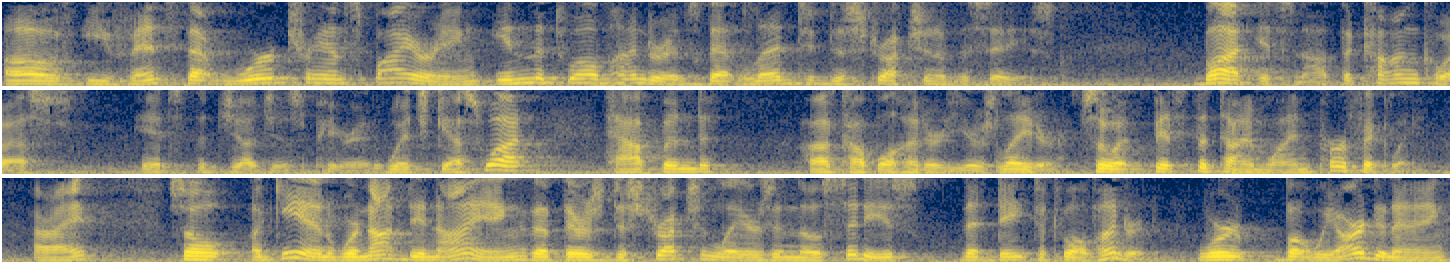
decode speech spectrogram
of events that were transpiring in the 1200s that led to destruction of the cities. But it's not the conquest, it's the judges period, which guess what? Happened a couple hundred years later. So it fits the timeline perfectly. All right? So again, we're not denying that there's destruction layers in those cities that date to 1200. We're, but we are denying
